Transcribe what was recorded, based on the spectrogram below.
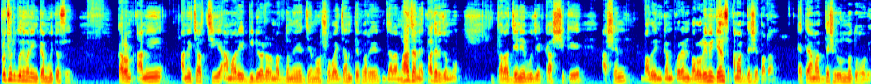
প্রচুর পরিমাণ ইনকাম হইতেছে। কারণ আমি আমি চাচ্ছি আমার এই ভিডিওটার মাধ্যমে যেন সবাই জানতে পারে, যারা না জানে, তাদের জন্য। তারা জেনে বুঝে কাজ শিখে আসেন, ভালো ইনকাম করেন, ভালো রেমিটেন্স আমার দেশে পাঠান। এতে আমার দেশের উন্নত হবে।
